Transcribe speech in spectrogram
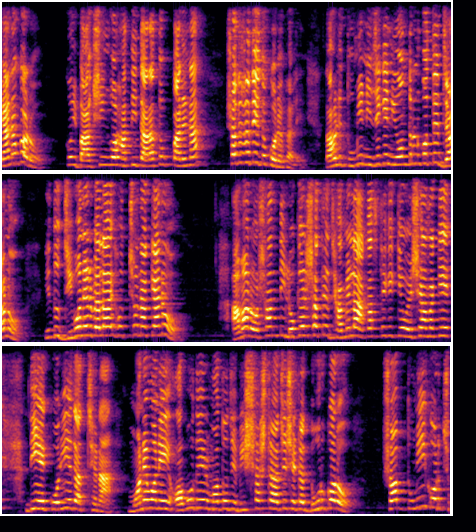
কেন করো? কই বাঘ, সিংহ, হাতি তারা তো পারে না। সাথে সাথেই তো করে ফেলে। তাহলে তুমি নিজেকে নিয়ন্ত্রণ করতে জানো, কিন্তু জীবনের বেলায় হচ্ছ না কেন? আমার অশান্তি লোকের সাথে ঝামেলা আকাশ থেকে কেউ এসে আমাকে দিয়ে করিয়ে যাচ্ছে না। মনে মনে এই অবোধের মতো যে বিশ্বাসটা আছে সেটা দূর করো। সব তুমিই করছ।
